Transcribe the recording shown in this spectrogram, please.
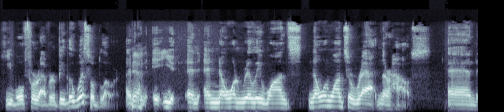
he will forever be the whistleblower. I Yeah. mean, it, you, and and no one really wants no one wants a rat in their house. And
